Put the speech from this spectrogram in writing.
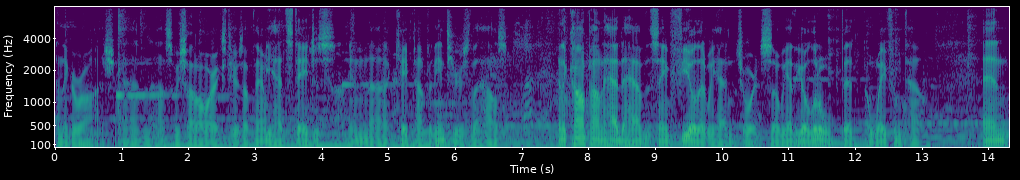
and the garage. And uh, so we shot all our exteriors up there. We had stages in uh, Cape Town for the interiors of the house. And the compound had to have the same feel that we had in George, so we had to go a little bit away from town. And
